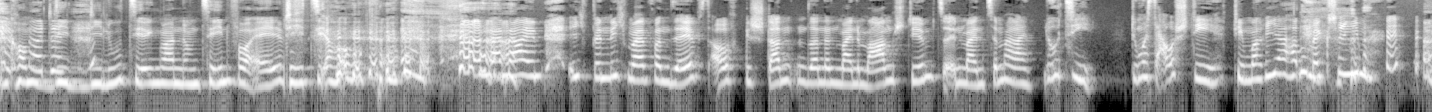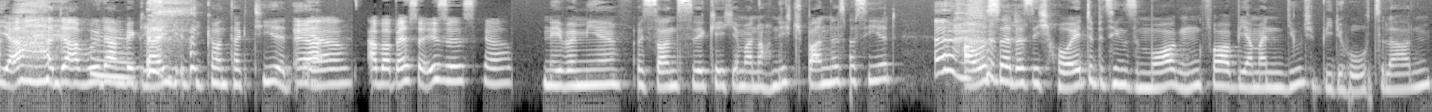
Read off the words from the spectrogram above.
kommt die, die Luzi irgendwann um 10 vor 11, steht sie auf. nein, nein, ich bin nicht mal von selbst aufgestanden, sondern meine Mom stürmt so in mein Zimmer rein. Luzi, du musst ausstehen. Die Maria hat mir geschrieben. ja, da wurde haben wir gleich die kontaktiert. Ja. ja, aber besser ist es, ja. Nee, bei mir ist sonst wirklich immer noch nichts Spannendes passiert. Außer, dass ich heute bzw. morgen vorhabe, ja mein YouTube-Video hochzuladen.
